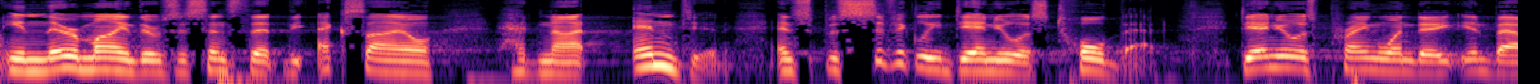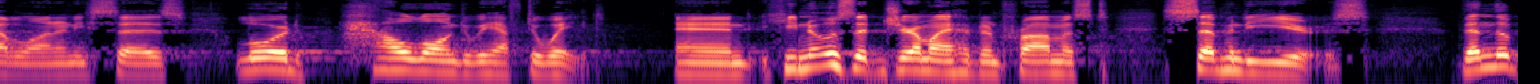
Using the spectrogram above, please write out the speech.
in their mind, there was a sense that the exile had not ended. And specifically, Daniel is told that. Daniel is praying one day in Babylon and he says, Lord, how long do we have to wait? And he knows that Jeremiah had been promised 70 years. Then the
